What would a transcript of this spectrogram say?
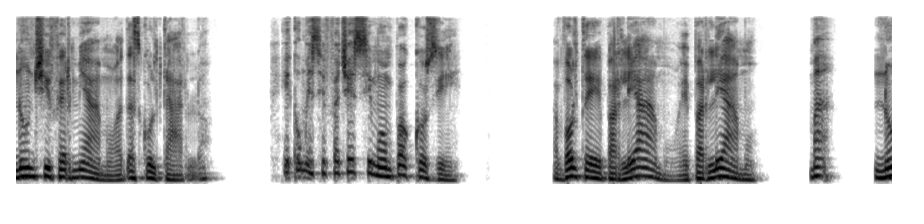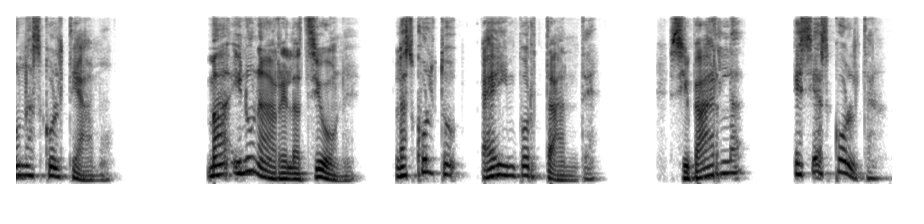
non ci fermiamo ad ascoltarlo. È come se facessimo un po' così. A volte parliamo e parliamo, ma non ascoltiamo. Ma in una relazione l'ascolto è importante. Si parla e si ascolta.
